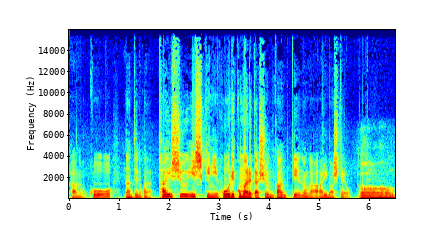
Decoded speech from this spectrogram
あの、こう、なんていうのかな、大衆意識に放り込まれた瞬間っていうのがありましたよ。ああ。うん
